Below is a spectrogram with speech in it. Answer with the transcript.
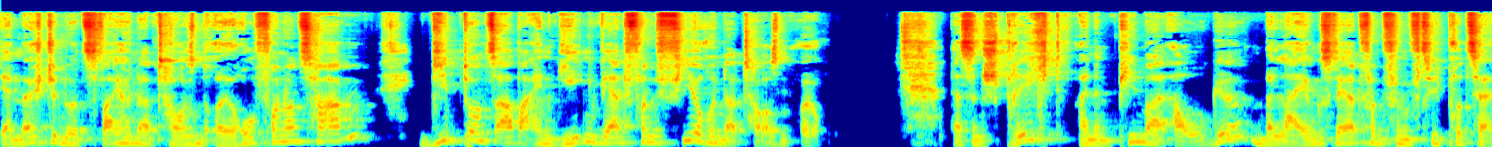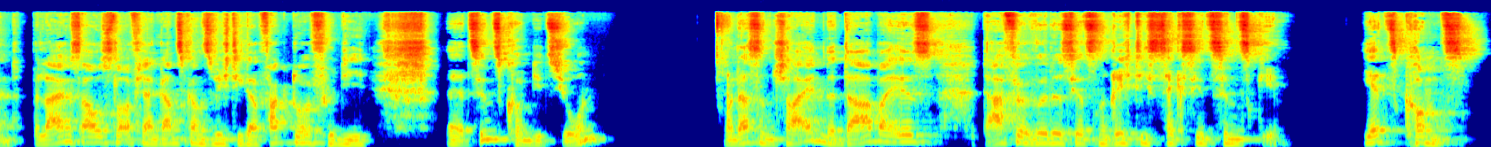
Der möchte nur 200.000 Euro von uns haben, gibt uns aber einen Gegenwert von 400.000 Euro. Das entspricht einem Pi mal Auge Beleihungswert von 50 Prozent. Beleihungsauslauf ja ein ganz, ganz wichtiger Faktor für die äh, Zinskondition. Und das Entscheidende dabei ist, dafür würde es jetzt einen richtig sexy Zins geben. Jetzt kommt's.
